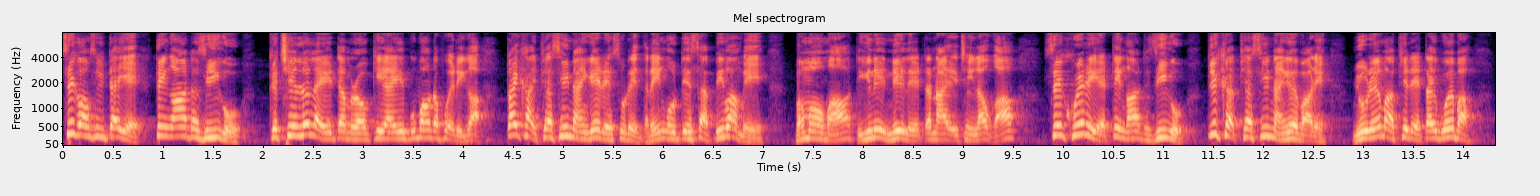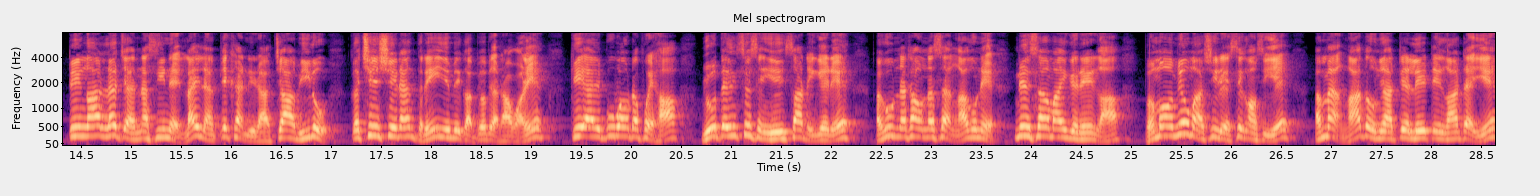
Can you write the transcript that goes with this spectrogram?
စစ်ကောင်စီတပ်ရဲ့တင်ကားတစ်စီးကို ကချင်လွတ်လပ်ရေးတပ်မတော် KIA ပူးပေါင်းတပ်ဖွဲ့တွေကတိုက်ခိုက်ဖျက်ဆီးနိုင်ခဲ့တယ်ဆိုတဲ့သတင်းကိုတင်ဆက်ပေးပါမယ်။ဗမော်မှာဒီကနေ့နေ့လယ်တနာရီအချိန်လောက်ကစစ်ခွေးတွေရဲ့တင်ကားတစ်စီးကိုပြစ်ခတ်ဖျက်ဆီးနိုင်ခဲ့ပါတယ်။မြို့ထဲမှာဖြစ်တဲ့တိုက်ပွဲပါတင်ကားလက်ကျန်နှစ်စီးနဲ့လိုက်လံပစ်ခတ်နေတာကြာပြီလို့ကချင်ရှေ့တန်းသတင်းရင်းမြစ်ကပြောပြထားပါတယ်။ KI ပူးပေါင်းတပ်ဖွဲ့ဟာမြို့သိမ်းစစ်စင်ရေးစတင်ခဲ့တဲ့အခု2025ခုနှစ်နှစ်ဆန်းပိုင်းကတည်းကဗမော်မြို့မှာရှိတဲ့စစ်ကောင်စီရဲ့အမှတ်9314တင်ကားတပ်ရင်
